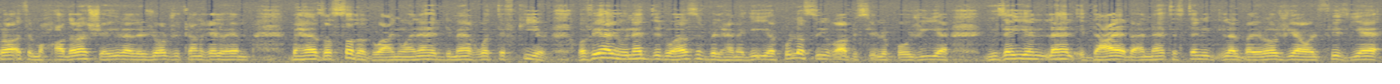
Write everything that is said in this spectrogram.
قراءة المحاضرة الشهيرة لجورج كان غيلهام بهذا الصدد وعنوانها الدماغ والتفكير. وفيها يندد ويصف بالهمجية كل صيغة بالسيلوكولوجية يزين لها الإدعاء بأنها تستند إلى البيولوجيا والفيزياء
